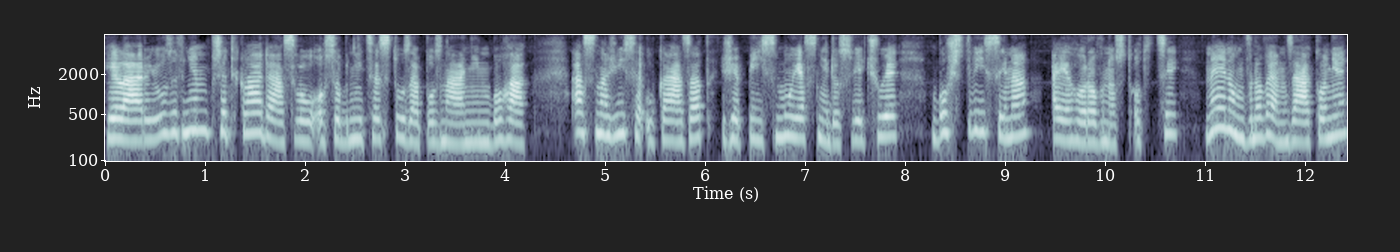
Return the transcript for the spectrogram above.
Hilarius v něm předkládá svou osobní cestu za poznáním Boha a snaží se ukázat, že písmo jasně dosvědčuje božství syna a jeho rovnost otci nejenom v Novém zákoně,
